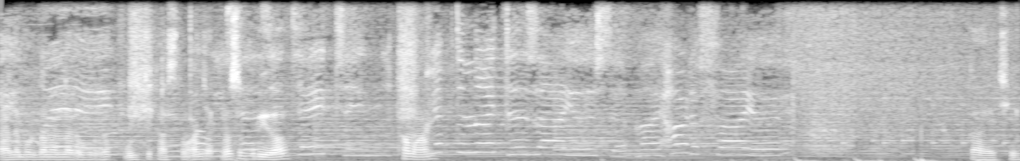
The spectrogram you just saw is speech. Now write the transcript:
Ben de buradan onlara vurup ulti kastım ancak nasıl vuruyor? Tamam. Gayet iyi.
